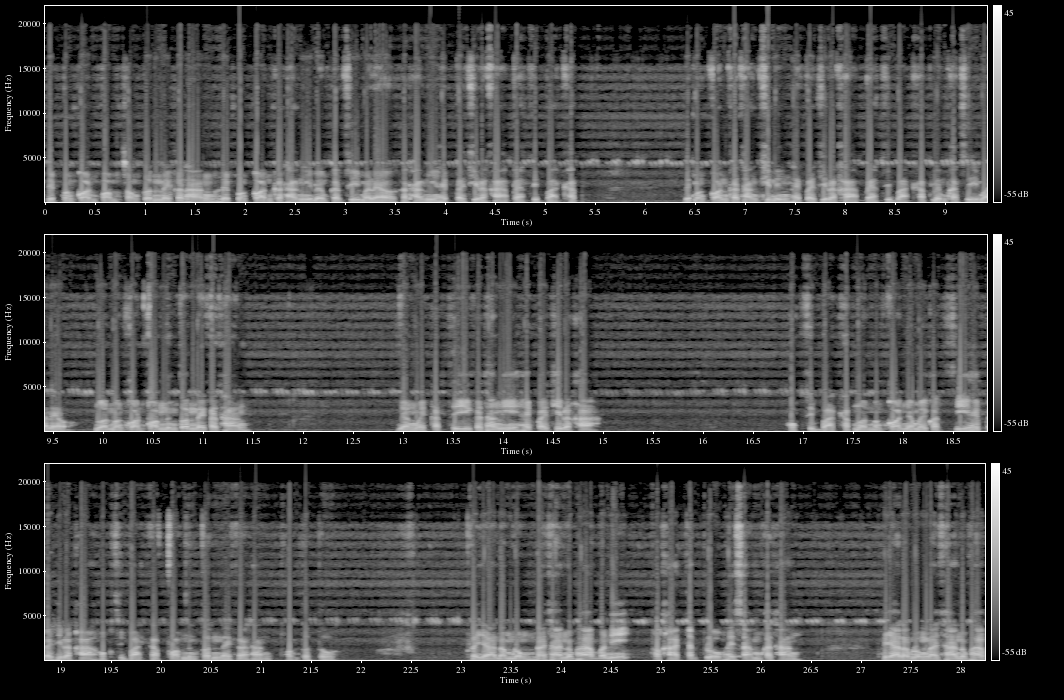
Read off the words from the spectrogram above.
เล็บมังกรฟอร์มสองต้นในกระถางเล็บมังกรกระถางนี้เริ่มกัดสีมาแล้วกระถางนี้ให้ไปที่ราคา80บาทครับเล็บมังกรกระถางที่หนึ่งให้ไปที่ราคา80บาทครับเริ่มกัดสีมาแล้วหนวดมังกรฟอร์มหนึ่งต้นในกระถางยังไม่กัดสีกระถางนี้ให้ไปที่ราคา 60 บาทครับหนวดมังกรยังไม่กัดสีให้ไปที่ราคา 60 บาทครับฟอร์มหนึ่งต้นในกระถางฟอร์มโตพระยาดำรงราชานุภาพวันนี้พ่อค้าจัดโปรให้สามกระถางพระยาดำรงราชานุภาพ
